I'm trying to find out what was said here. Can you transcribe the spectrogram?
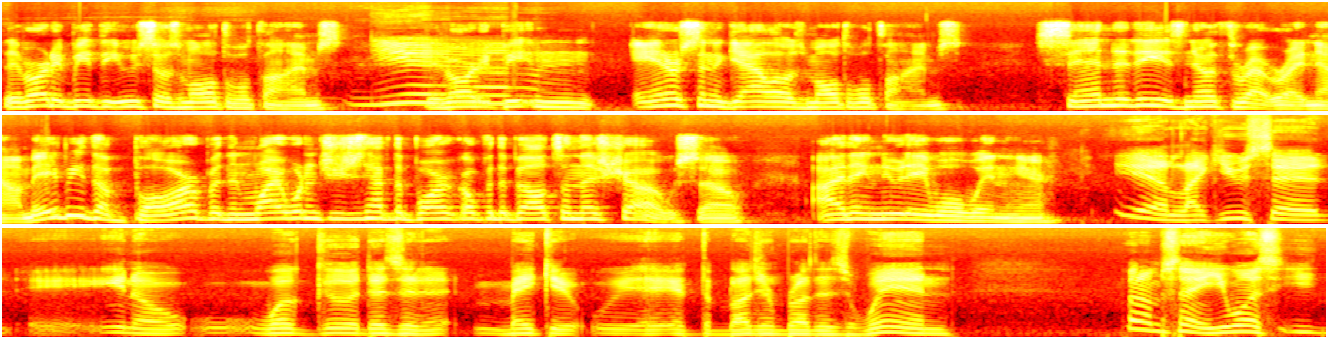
They've already beat the Usos multiple times. Yeah. They've already beaten Anderson and Gallows multiple times. Sanity is no threat right now. Maybe the bar, but then why wouldn't you just have the bar go for the belts on this show? So I think New Day will win here. Yeah, like you said, you know, what good does it make it if the Bludgeon Brothers win? But I'm saying you want to see,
